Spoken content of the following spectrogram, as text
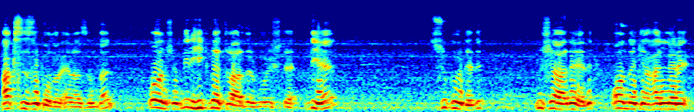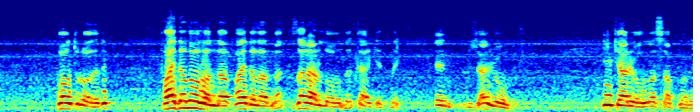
haksızlık olur en azından. Onun için bir hikmet vardır bu işte diye sükut edip, müşahede edip, ondaki halleri kontrol edip, faydalı olandan faydalanmak, zararlı olanı terk etmek en güzel yoldur. İnkar yoluna sapmamak.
